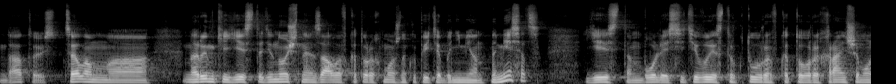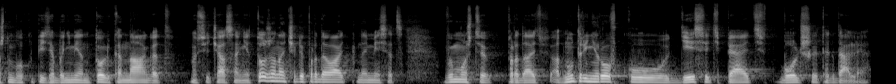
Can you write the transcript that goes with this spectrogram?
Да, то есть в целом э, на рынке есть одиночные залы, в которых можно купить абонемент на месяц, есть там более сетевые структуры, в которых раньше можно было купить абонемент только на год, но сейчас они тоже начали продавать на месяц. Вы можете продать одну тренировку, 10, 5, больше и так далее.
